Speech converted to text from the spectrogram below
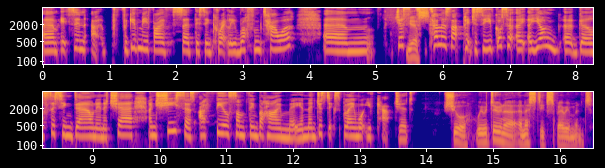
Um, it's in. Uh, forgive me if I've said this incorrectly. Rougham Tower. Um, just yes. tell us that picture. So you've got a, a young uh, girl sitting down in a chair, and she says, "I feel something behind me," and then just explain what you've captured. Sure. We were doing a, an Estes experiment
